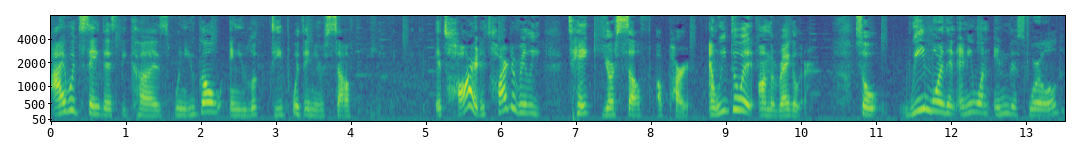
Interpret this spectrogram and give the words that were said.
I would say this because when you go and you look deep within yourself, it's hard. It's hard to really take yourself apart. And we do it on the regular. So, we more than anyone in this world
